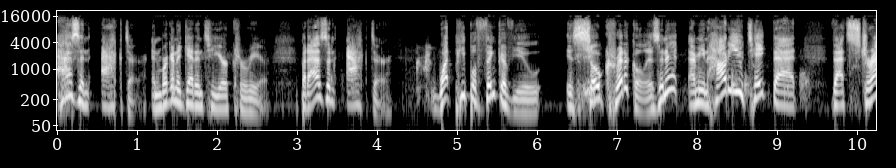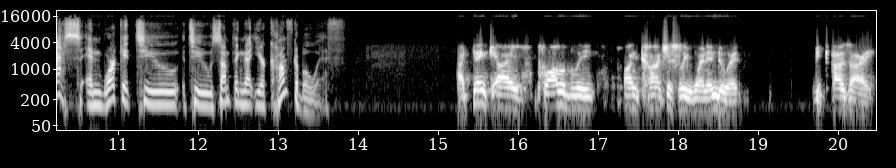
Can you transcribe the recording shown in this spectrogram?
as an actor, and we're going to get into your career, but as an actor, what people think of you is so critical, isn't it? I mean, how do you take that that stress and work it to to something that you're comfortable with? I think I probably unconsciously went into it because I,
